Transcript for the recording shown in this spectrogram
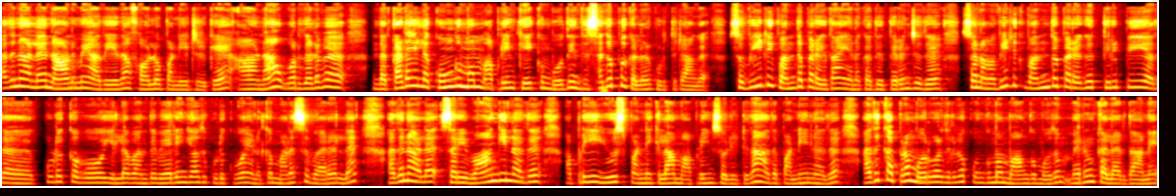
அதனால நானுமே அதையே தான் ஃபாலோ பண்ணிகிட்ருக்கேன் ஆனால் ஒரு தடவை இந்த கடையில் குங்குமம் அப்படின்னு கேட்கும்போது இந்த சிகப்பு கலர் கொடுத்துட்டாங்க. ஸோ வீட்டுக்கு வந்த பிறகு தான் எனக்கு அது தெரிஞ்சுது. ஸோ நம்ம வீட்டுக்கு வந்த பிறகு திருப்பி அதை கொடுக்கவோ இல்லை வந்து வேற எங்கேயாவது கொடுக்கவோ எனக்கு மனசு வரலை. அதனால் சரி வாங்கினது அப்படியே யூஸ் பண்ணிக்கலாம் அப்படின்னு சொல்லிட்டு தான் அதை பண்ணினது. அதுக்கப்புறம் ஒரு ஒரு தடவை குங்குமம் வாங்கும் போதும் மெரூன் கலர் தானே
